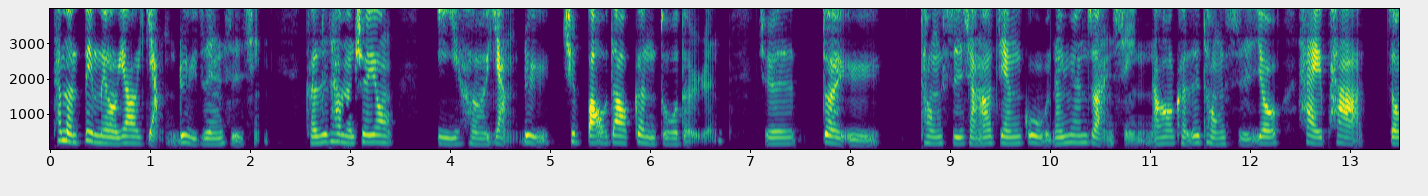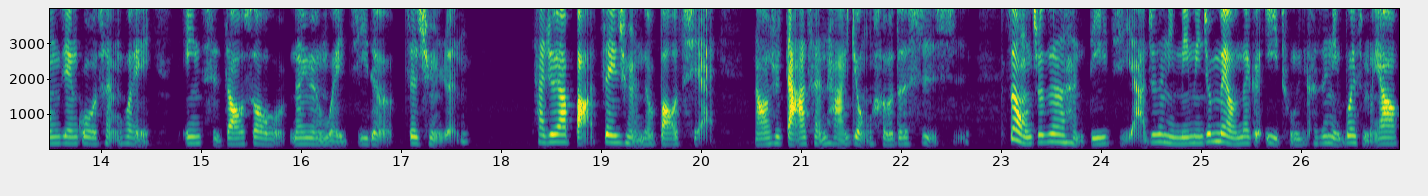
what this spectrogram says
他们并没有要养绿这件事情，可是他们却用以和养绿去包到更多的人，就是对于同时想要兼顾能源转型，然后可是同时又害怕中间过程会因此遭受能源危机的这群人，他就要把这一群人都包起来，然后去达成他永和的事实。这种就真的很低级啊！就是你明明就没有那个意图，可是你为什么要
